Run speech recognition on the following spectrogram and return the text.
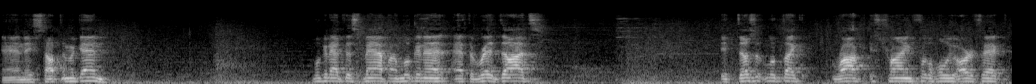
And they stopped them again. Looking at this map, I'm looking at, at the red dots. It doesn't look like Rock is trying for the Holy Artifact.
